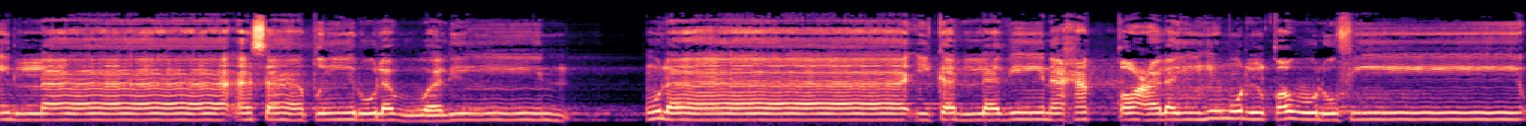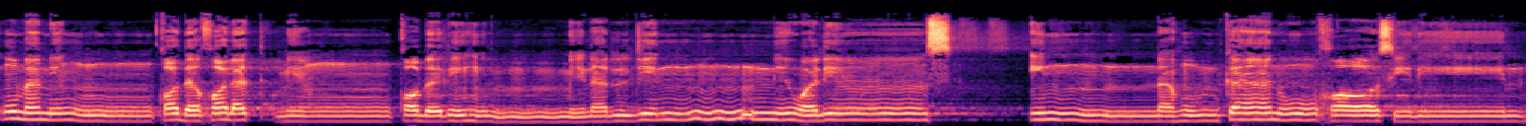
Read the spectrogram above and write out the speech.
إلا أساطير الأولين. أولئك الذين حق عليهم القول في أمم قد خلت من قبلهم من الجن والإنس. إنهم كانوا خاسرين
